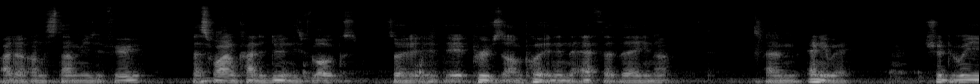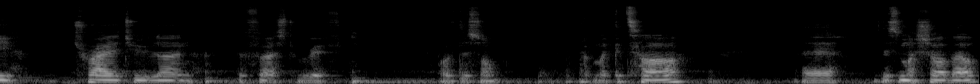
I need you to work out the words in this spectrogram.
I don't understand music theory that's why I'm kind of doing these vlogs so it, it proves that I'm putting in the effort there you know? Um, anyway should we try to learn the first riff of the song? Got my guitar uh, this is my Charvel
